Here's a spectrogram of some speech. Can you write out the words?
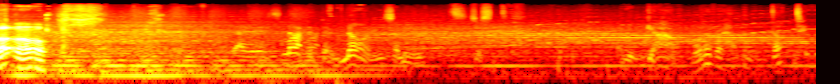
Uh-oh. It's not that they're nuns. I mean, it's just. I mean, God, whatever happened to duct tape?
